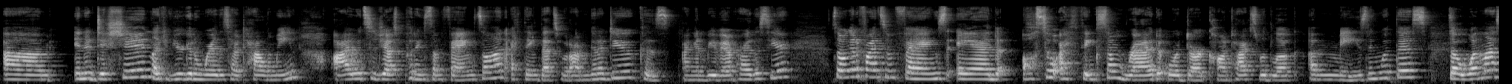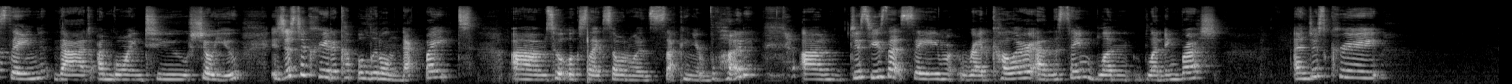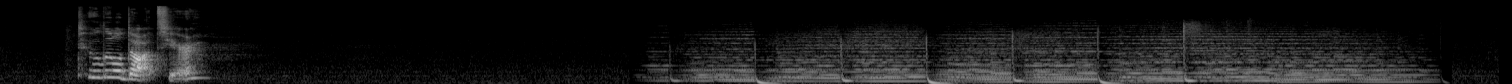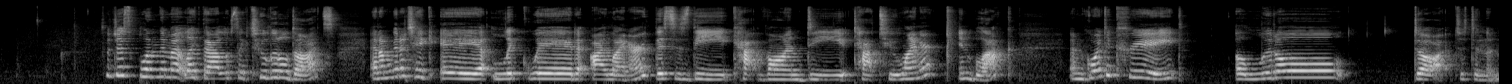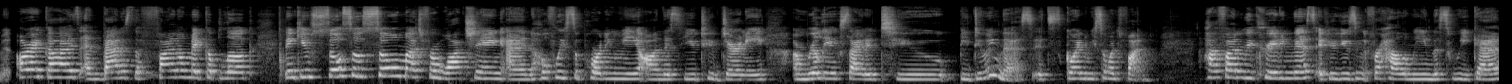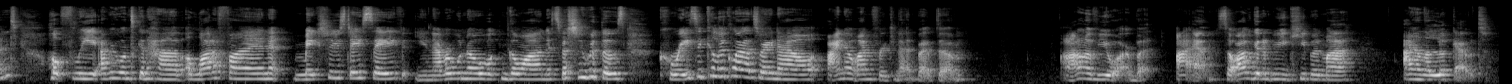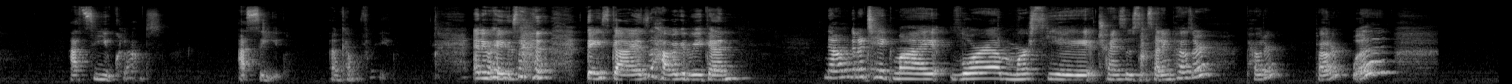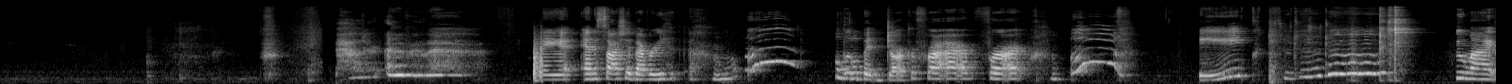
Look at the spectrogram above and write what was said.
Um, in addition, like if you're going to wear this out to Halloween, I would suggest putting some fangs on. I think that's what I'm going to do because I'm going to be a vampire this year. So I'm going to find some fangs and also I think some red or dark contacts would look amazing with this. So one last thing that I'm going to show you is just to create a couple little neck bites. Um, so it looks like someone was sucking your blood. Um, just use that same red color and the same blend blending brush and just create two little dots here. Just blend them out like that. It looks like two little dots. And I'm going to take a liquid eyeliner. This is the Kat Von D Tattoo Liner in black. I'm going to create a little dot just in the middle. Alright guys, and that is the final makeup look. Thank you so, so, so much for watching and hopefully supporting me on this YouTube journey. I'm really excited to be doing this. It's going to be so much fun. Have fun recreating this if you're using it for Halloween this weekend. Hopefully everyone's gonna have a lot of fun. Make sure you stay safe. You never will know what can go on, especially with those crazy killer clowns right now. I know I'm freaking out about them. I don't know if you are, but I am. So I'm gonna be keeping my eye on the lookout. I see you clowns. I see you. I'm coming for you. Anyways, thanks guys. Have a good weekend. Now I'm going to take my Laura Mercier Translucent Setting Powder. Powder? Powder? What? Powder everywhere. My Anastasia Beverly... a little bit darker for our... For our do my...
